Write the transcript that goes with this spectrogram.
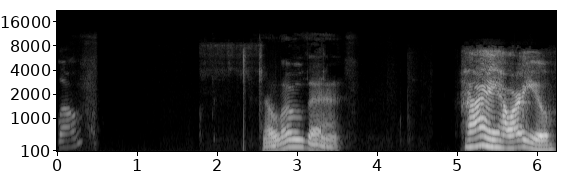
Well, Hello there. Hi, how are you?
